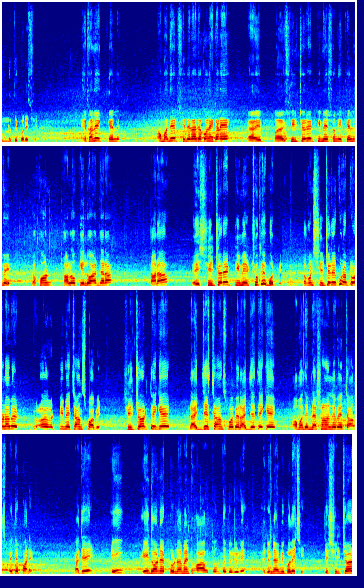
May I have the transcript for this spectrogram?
উন্নতি করেছে। এখানে খেল, আমাদের ছেলেরা যখন এখানে শিলচরের টিমের সঙ্গে খেলবে, তখন ভালো খেলোয়াড় যারা, তারা এই শিলচরের টিমের চোখে পড়বে। তখন শিলচরের কোনো টুর্নামেন্ট টিমে চান্স পাবে। শিলচর থেকে রাজ্যে চান্স পাবে, রাজ্য থেকে আমাদের ন্যাশনাল লেভেলে চান্স পেতে পারে। কাজে এই এই ধরনের টুর্নামেন্ট হওয়া অত্যন্ত জরুরি। এই জন্য আমি বলেছি যে শিলচর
